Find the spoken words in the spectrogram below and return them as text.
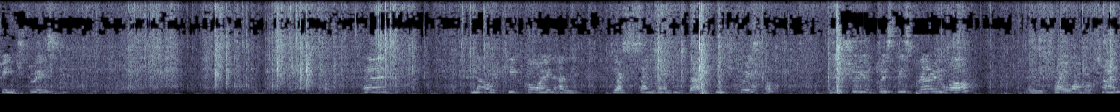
pinch twist. And now keep going and just I'm gonna use that pinch twist. Oh, make sure you twist this very well. Let me try one more time.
